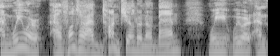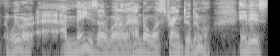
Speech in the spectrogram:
And we were. Alfonso had done Children of Man. We we were and we were uh, amazed at what Alejandro was trying to do. It is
